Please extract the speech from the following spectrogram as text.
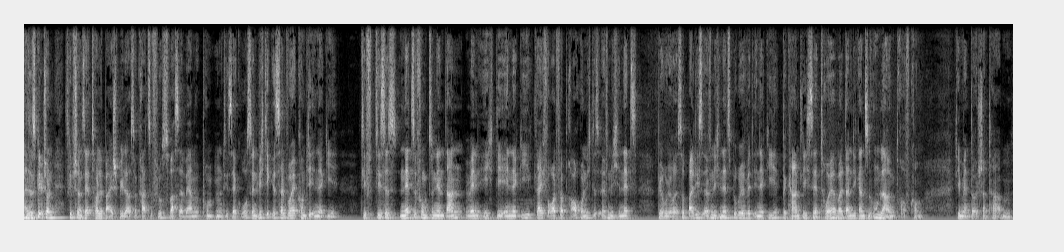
Also es gibt schon, es gibt schon sehr tolle Beispiele, also gerade so Flusswasserwärmepumpen, die sehr groß sind. Wichtig ist halt, woher kommt die Energie? Die, dieses Netze funktionieren dann, wenn ich die Energie gleich vor Ort verbrauche und nicht das öffentliche Netz berühre. Sobald ich das öffentliche Netz berühre, wird Energie bekanntlich sehr teuer, weil dann die ganzen Umlagen draufkommen die wir in Deutschland haben.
